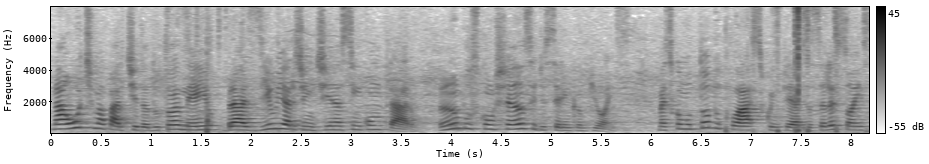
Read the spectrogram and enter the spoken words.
Na última partida do torneio, Brasil e Argentina se encontraram, ambos com chance de serem campeões. Mas como todo clássico entre essas seleções,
